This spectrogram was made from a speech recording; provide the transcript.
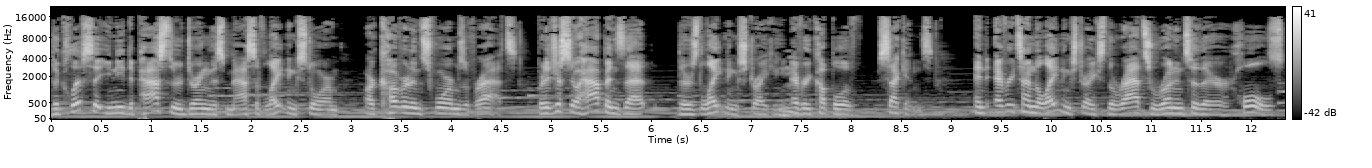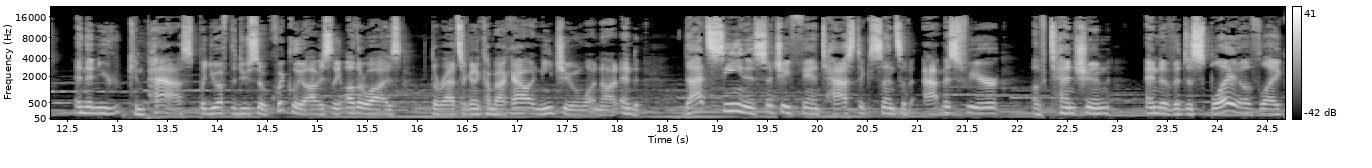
the cliffs that you need to pass through during this massive lightning storm are covered in swarms of rats. But it just so happens that there's lightning striking mm. every couple of seconds. And every time the lightning strikes, the rats run into their holes, and then you can pass, but you have to do so quickly, obviously. Otherwise, the rats are going to come back out and eat you and whatnot. And that scene is such a fantastic sense of atmosphere of tension and of a display of like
